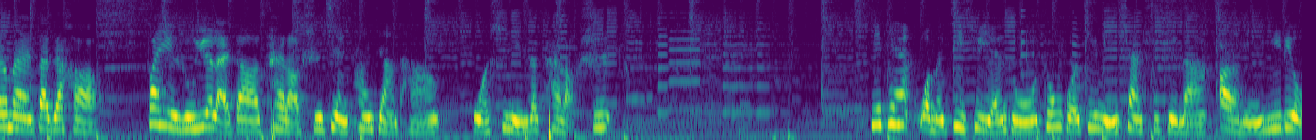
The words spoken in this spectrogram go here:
友们，大家好，欢迎如约来到蔡老师健康讲堂，我是您的蔡老师。今天我们继续研读《中国居民膳食指南（二零一六）》。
